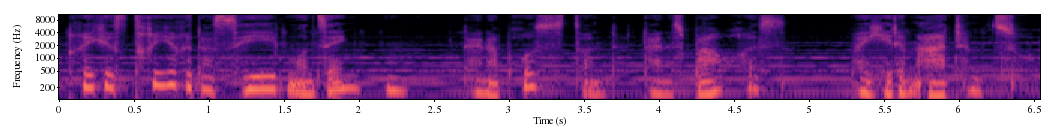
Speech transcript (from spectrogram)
Und registriere das Heben und Senken deiner Brust und deines Bauches bei jedem Atemzug.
